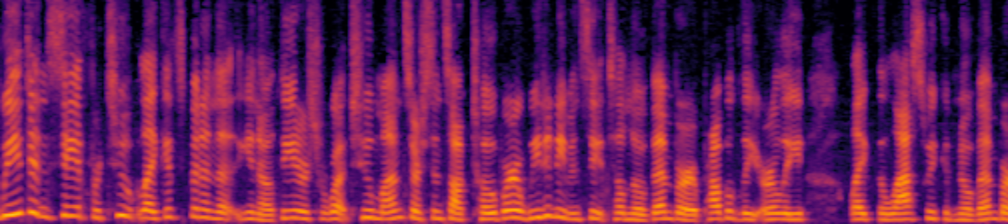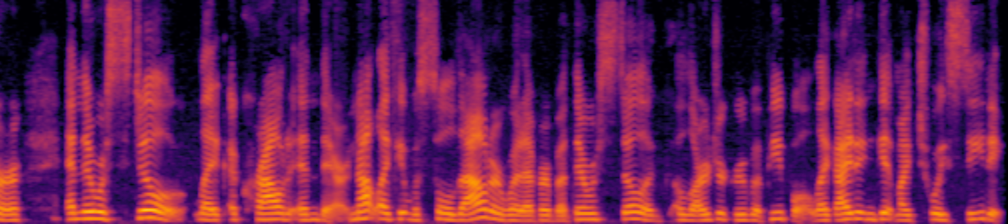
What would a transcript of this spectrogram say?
We didn't see it for two. Like it's been in the you know theaters for what two months or since October. We didn't even see it till November, probably early like the last week of November, and there was still like a crowd in there. Not like it was sold out or whatever, but there was still a, a larger group of people. Like I didn't get my choice seating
